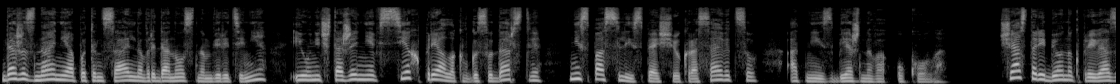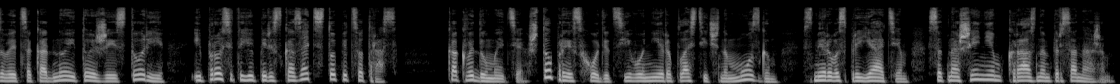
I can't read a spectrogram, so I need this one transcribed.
даже знание о потенциально вредоносном веретене и уничтожение всех прялок в государстве не спасли спящую красавицу от неизбежного укола. Часто ребенок привязывается к одной и той же истории и просит ее пересказать сто пятьсот раз. Как вы думаете, что происходит с его нейропластичным мозгом, с мировосприятием, с отношением к разным персонажам?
